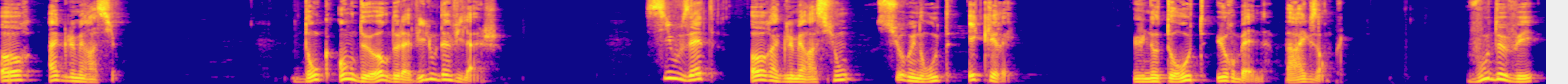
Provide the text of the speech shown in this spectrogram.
hors agglomération donc en dehors de la ville ou d'un village. Si vous êtes hors agglomération sur une route éclairée, une autoroute urbaine par exemple, vous devez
